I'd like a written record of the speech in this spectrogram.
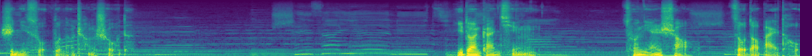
是你所不能承受的。一段感情从年少走到白头，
